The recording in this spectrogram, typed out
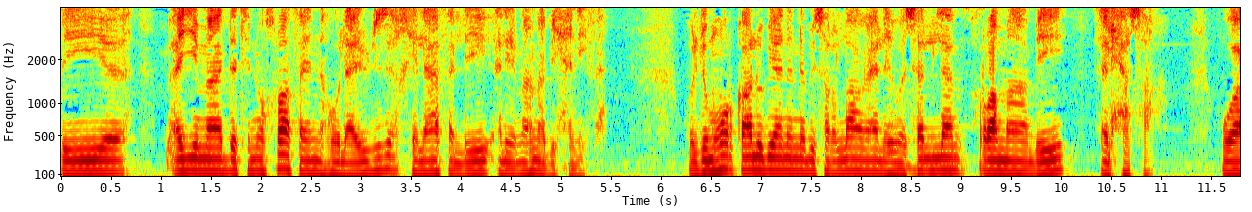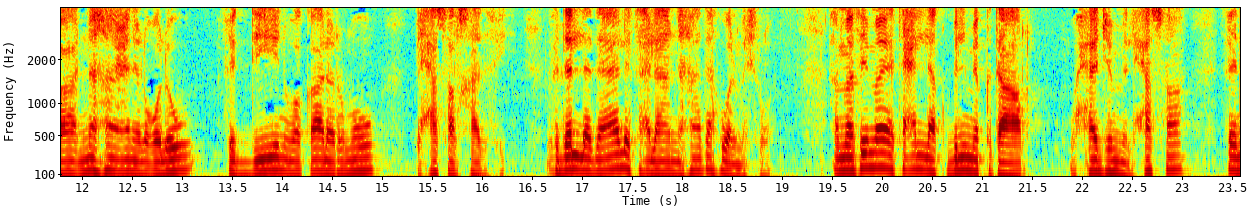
بأي مادة أخرى فإنه لا يجزئ خلافا للإمام أبي حنيفة. والجمهور قالوا بأن النبي صلى الله عليه وسلم رمى بالحصى ونهى عن الغلو في الدين وقال ارموا بحصى الخذف. فدل ذلك على أن هذا هو المشروع. أما فيما يتعلق بالمقدار وحجم الحصى فإن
